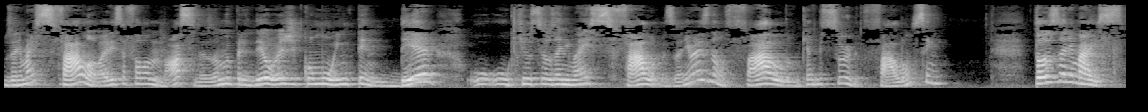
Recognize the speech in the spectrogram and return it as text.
Os animais falam. A Larissa falou: nossa, nós vamos aprender hoje como entender o, o que os seus animais falam. Mas os animais não falam, que absurdo. Falam sim. Todos os animais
